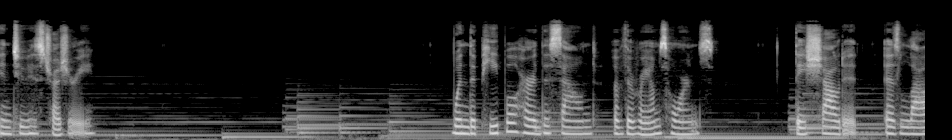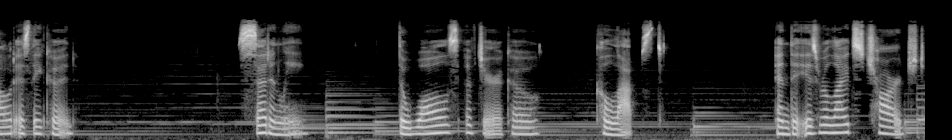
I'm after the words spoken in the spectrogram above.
into his treasury. When the people heard the sound of the ram's horns, they shouted as loud as they could. Suddenly, the walls of Jericho collapsed, and the Israelites charged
